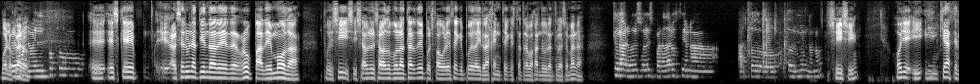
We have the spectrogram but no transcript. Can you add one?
Bueno, claro. Bueno, el poco... Eh, es que eh, al ser una tienda de, de ropa, de moda, pues sí, si se abre el sábado por la tarde, pues favorece que pueda ir la gente que está trabajando durante la semana. Claro, eso es, para dar opción a, a todo, a todo el mundo, ¿no? Sí, sí. Oye, ¿y, qué haces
